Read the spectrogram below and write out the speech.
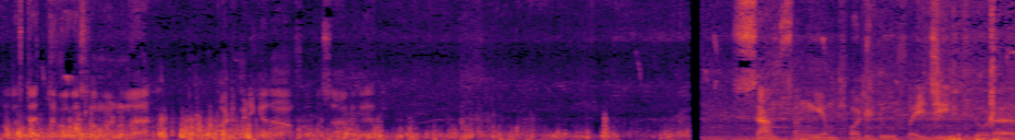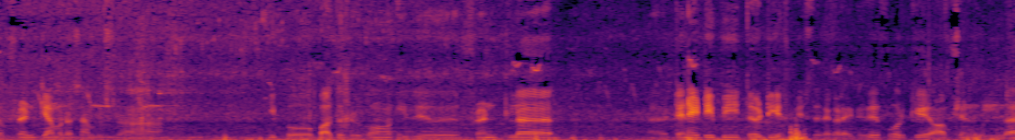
ஃபோக்கஸ் டச் ஃபோக்கஸ்லாம் பண்ணல ஆட்டோமேட்டிக்காக தான் ஃபோக்கஸ் ஆகுது Samsung M forty two five G இதோட ஃப்ரண்ட் கேமரா சாம்பிள்ஸ் தான் இப்போது பார்த்துட்ருக்கோம். இது ஃப்ரண்ட்டில் டென் ஐடிபி தேர்ட்டி எஃபிஎஸில் ரெக்கார்ட் ஆகிட்டுது ஃபோர் கே ஆப்ஷன் இல்லை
